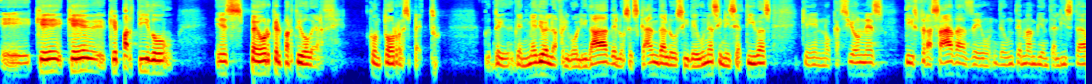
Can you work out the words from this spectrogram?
eh, qué, qué, qué partido es peor que el Partido Verde, con todo respeto en medio de la frivolidad, de los escándalos y de unas iniciativas que en ocasiones disfrazadas de un, tema ambientalista,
